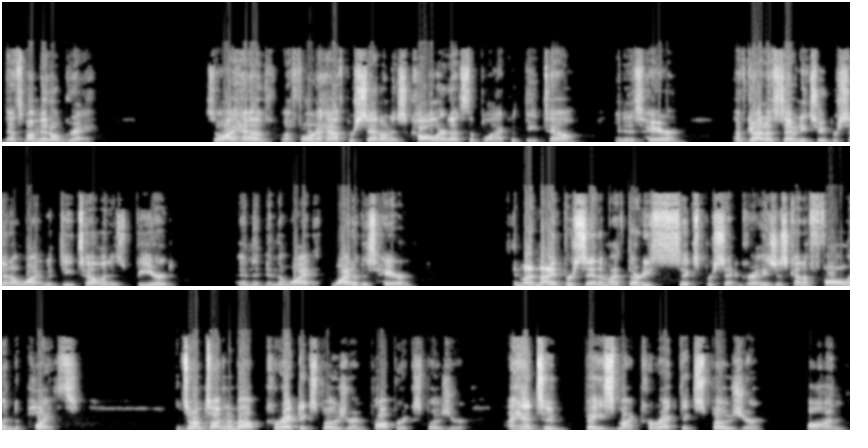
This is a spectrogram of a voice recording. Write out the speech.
That's my middle gray. So I have a four and a half percent on his collar. That's the black with detail in his hair. I've got a 72% of white with detail in his beard and in the white white of his hair. And my 9% and my 36% grays just kind of fall into place. And so I'm talking about correct exposure and proper exposure. I had to base my correct exposure on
